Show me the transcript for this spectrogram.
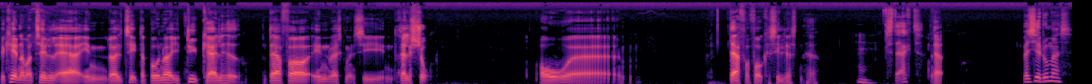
bekender mig til, er en loyalitet, der bunder i dyb kærlighed. Og derfor en, hvad skal man sige, en relation. Og øh, derfor får Casillas den her. Stærkt. Ja. Hvad siger du, Mads?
